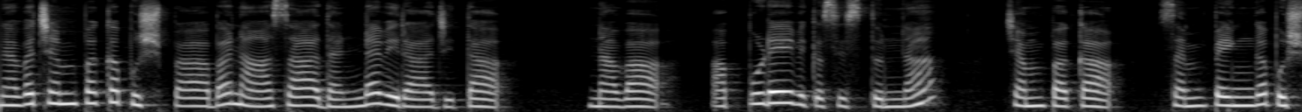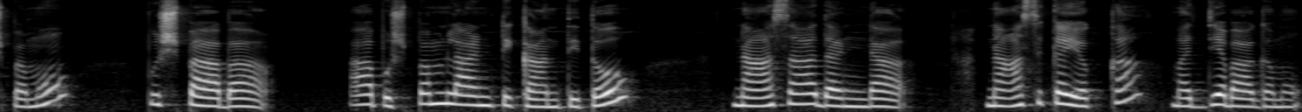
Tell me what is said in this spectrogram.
నవచంపక పుష్పాభ నాసాదండ విరాజిత. నవ అప్పుడే వికసిస్తున్న చంపక సంపెంగ పుష్పము. పుష్పాభ ఆ పుష్పం లాంటి కాంతితో నాసాదండ నాసిక యొక్క మధ్య భాగము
